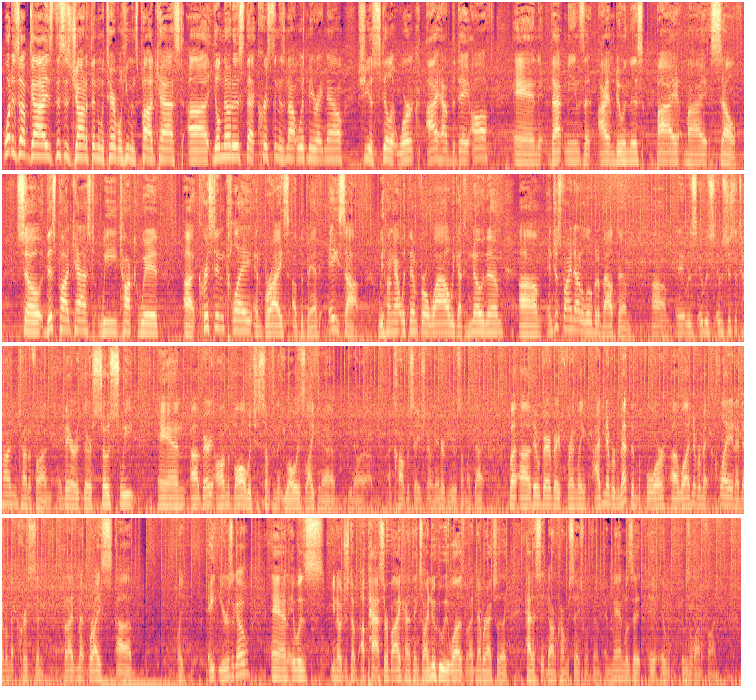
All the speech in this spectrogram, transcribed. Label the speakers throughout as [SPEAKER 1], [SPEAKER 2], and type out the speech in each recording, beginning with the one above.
[SPEAKER 1] What is up, guys? This is Jonathan with Terrible Humans Podcast. Uh, you'll notice that Kristen is not with me right now. She is still at work. I have the day off, and that means that I am doing this by myself. So, this podcast, we talked with uh, Kristyn, Clay, and Bryce of the band Aesop. We hung out with them for a while. We got to know them um, and just find out a little bit about them. Um, it was it was it was just a ton ton of fun. They're they're so sweet and uh, very on the ball, which is something that you always like in a you know a, a conversation or an interview or something like that. But uh, they were very very friendly. I'd never met them before. Uh, well, I'd never met Clay and I'd never met Kristyn, but I'd met Bryce uh, like eight years ago, and it was you know just a, a passerby kind of thing. So I knew who he was, but I'd never actually like had a sit down conversation with him, and man, was it it, it, it was a lot of fun.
